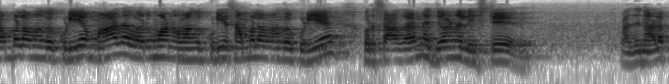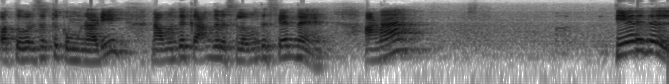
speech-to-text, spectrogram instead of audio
சம்பளம் வாங்கக்கூடிய மாத வருமானம் வாங்கக்கூடிய சம்பளம் வாங்கக்கூடிய ஒரு சாதாரண ஜேர்னலிஸ்ட்டு அதனால பத்து வருஷத்துக்கு முன்னாடி நான் வந்து காங்கிரஸில் வந்து சேர்ந்தேன். ஆனால் தேர்தல்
